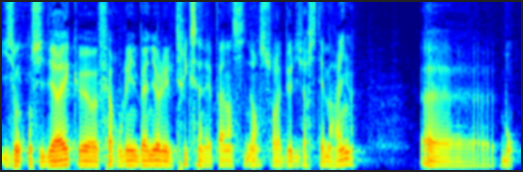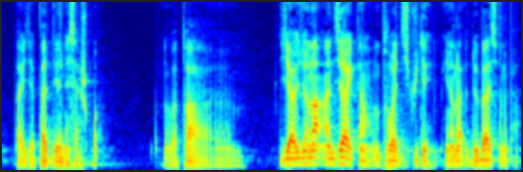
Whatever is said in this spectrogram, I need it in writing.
ils ont considéré que faire rouler une bagnole électrique, ça n'avait pas d'incidence sur la biodiversité marine. Euh, bon, bah, il n'y a pas de DNSH, quoi. On va pas. Euh, il y, en a indirect, hein, on pourrait discuter, mais y en a, de base, il n'y en a pas.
